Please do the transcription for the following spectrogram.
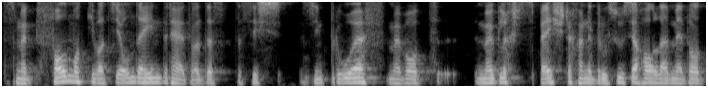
dass man voll Motivation dahinter hat, weil das, das ist sein Beruf, man will möglichst das Beste können daraus herausholen, man will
